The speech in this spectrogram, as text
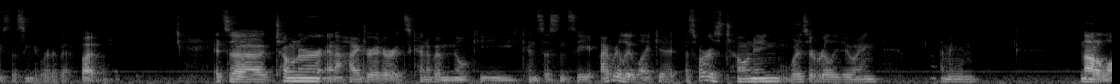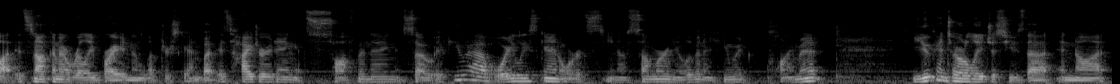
use this and get rid of it. But it's a toner and a hydrator. It's kind of a milky consistency. I really like it. As far as toning, what is it really doing? I mean, not a lot. It's not gonna really brighten and lift your skin, but it's hydrating, it's softening. So if you have oily skin or it's, you know, summer and you live in a humid climate, you can totally just use that and not,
